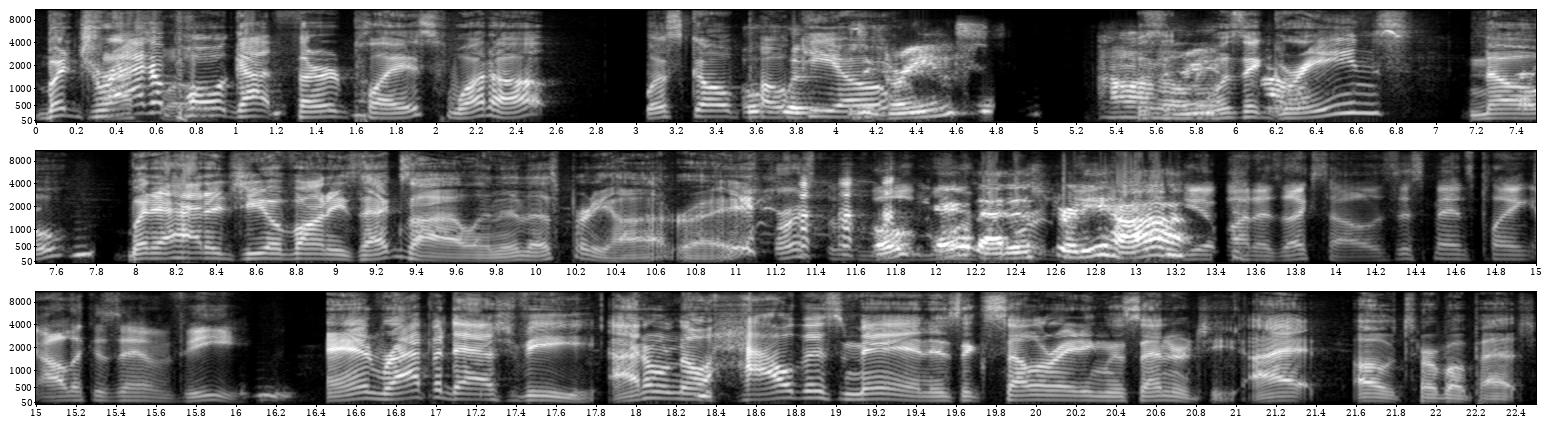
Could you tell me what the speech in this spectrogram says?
But That's what- Dragapult got third place. What up? Let's go, Was, was it greens? I Was don't know. it, man. was it greens? No, but it had a Giovanni's Exile in it. That's pretty hot, right? first of all, Okay, that is pretty hot. Giovanni's exile is this man's playing Alakazam V. And Rapidash V. I don't know hmm. how this man is accelerating this energy. I oh Turbo Patch.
